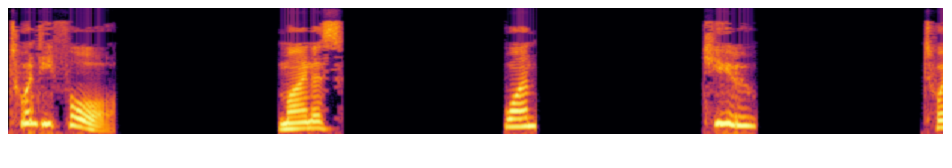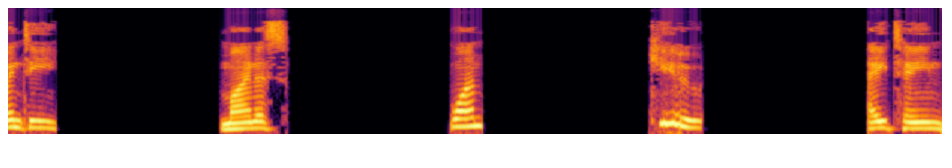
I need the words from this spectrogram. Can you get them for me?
24 minus 1 q 20 minus 1 q 18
